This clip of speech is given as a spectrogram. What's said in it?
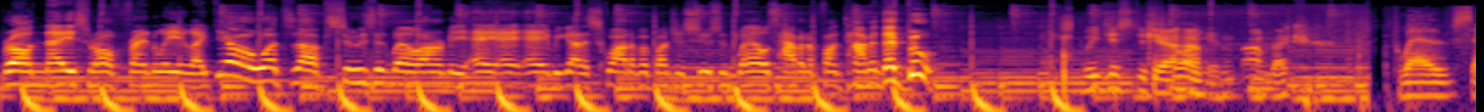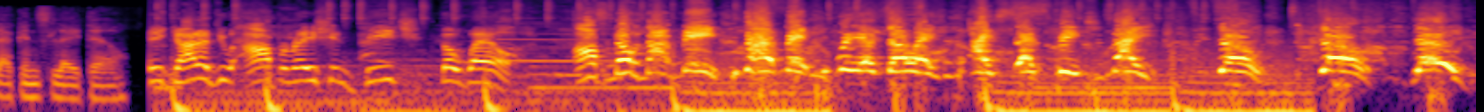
we're all nice, we're all friendly. Like, yo, what's up, Susan Whale Army? Hey, hey, hey, we got a squad of a bunch of Susan Whales having a fun time. And then, boom! We just destroy Yeah, I'm, him. I'm back. 12 seconds later. We gotta do Operation Beach the Whale. Off, no, not me! Not me! What are you doing? I said beach Knight! Dude! Dude! Dude!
